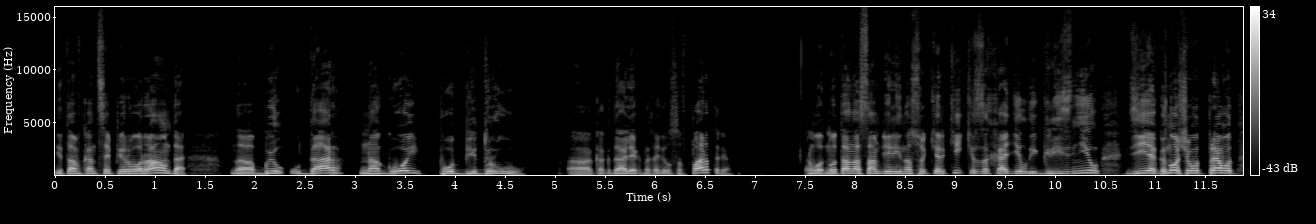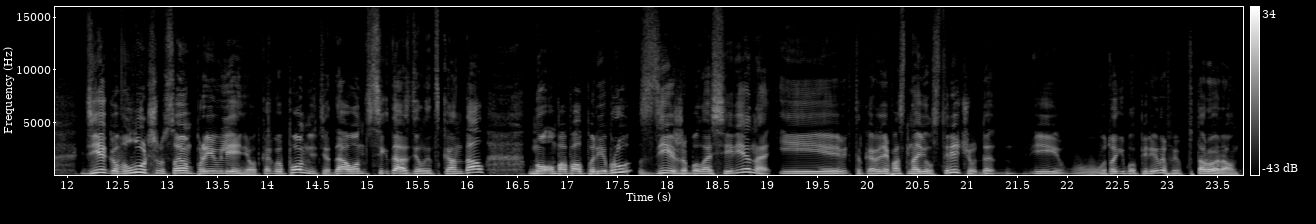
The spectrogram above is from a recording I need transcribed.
И там в конце первого раунда а, был удар ногой по бедру а, когда Олег находился в партере. Вот, но там на самом деле и на сокеркике заходил, и грязнил Диего. Ну, в общем, вот прям вот Диего в лучшем своем проявлении. Вот как вы помните, да, он всегда сделает скандал, но он попал по ребру, здесь же была сирена, и Виктор Корнеев остановил встречу, да, и в итоге был перерыв и второй раунд.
